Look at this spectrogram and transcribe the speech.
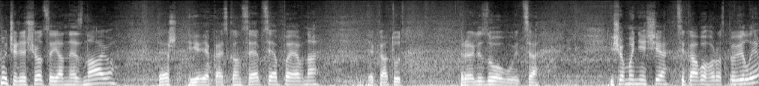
Ну, через що це я не знаю. Теж є якась концепція певна, яка тут реалізовується. І що мені ще цікавого розповіли,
